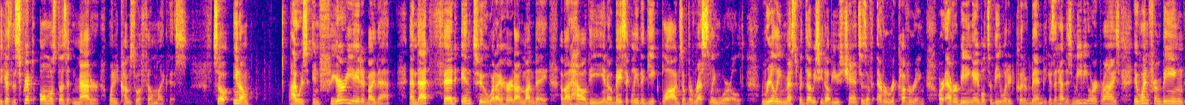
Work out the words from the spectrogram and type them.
because the script almost doesn't matter when it comes to a film like this. So, you know, I was infuriated by that. And that fed into what I heard on Monday about how the, you know, basically the geek blogs of the wrestling world really messed with WCW's chances of ever recovering or ever being able to be what it could have been because it had this meteoric rise. It went from being,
